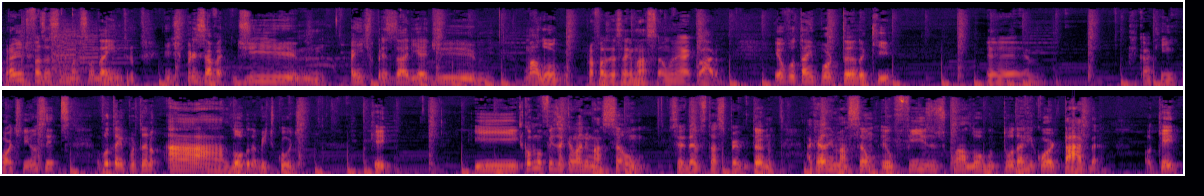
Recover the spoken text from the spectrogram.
Pra gente fazer essa animação da intro, a gente precisava de... A gente precisaria de uma logo para fazer essa animação, né? É claro. Eu vou estar tá importando aqui... É... Clicar aqui em Import New Zips. Eu vou estar tá importando a logo da Bitcode, ok? E como eu fiz aquela animação, você deve estar se perguntando, aquela animação eu fiz com a logo toda recortada, ok?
